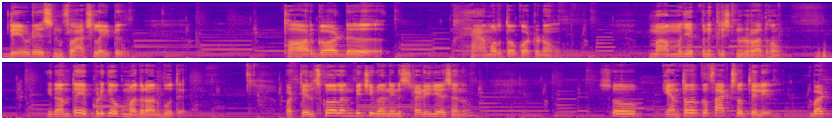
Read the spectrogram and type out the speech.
దేవుడేసిన ఫ్లాష్ లైట్ థార్ గాడ్ హ్యామర్తో కొట్టడం మా అమ్మ చెప్పిన కృష్ణుడు రథం ఇదంతా ఎప్పటికీ ఒక మధురానుభూతే. బట్ తెలుసుకోవాలనిపించి ఇవన్నీ నేను స్టడీ చేశాను. సో ఎంతవరకు ఫ్యాక్ట్స్ తెలియదు. బట్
